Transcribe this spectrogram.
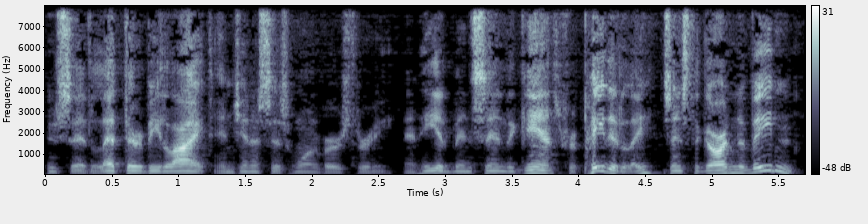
who said, Let there be light in Genesis 1 verse 3. And he had been sinned against repeatedly since the Garden of Eden.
